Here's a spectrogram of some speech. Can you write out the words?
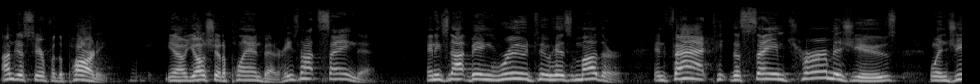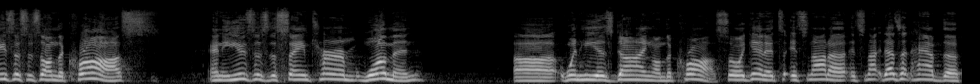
I'm just here for the party. You know, y'all should have planned better. He's not saying that. And he's not being rude to his mother. In fact, the same term is used when Jesus is on the cross, and he uses the same term, woman, uh, when he is dying on the cross. So again, it's, it's not a, it's not, it doesn't have the,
